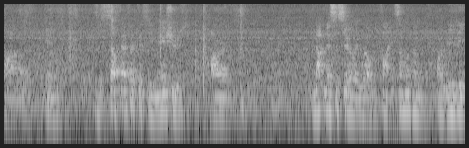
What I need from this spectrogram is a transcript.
uh, and the self-efficacy measures are not necessarily well defined. Some of them are really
